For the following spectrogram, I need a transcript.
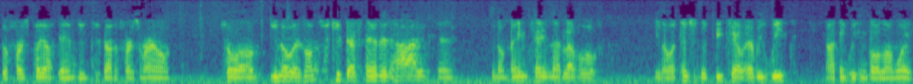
the first playoff game, getting kicked out the first round. So um, you know, as long as we keep that standard high and you know maintain that level of you know attention to detail every week, I think we can go a long way.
